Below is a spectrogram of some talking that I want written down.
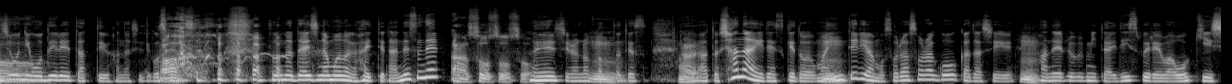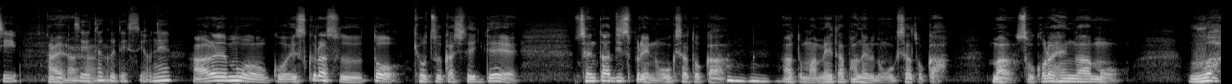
非常に驚いたっていう話でございました。そんな大事なものが入ってたんですね。あそうそうそう。ね知らなかったです。うんはいあと車内ですけど、まあうんインテリアもそらそら豪華だし、うんパネルみたいディスプレイは大きいし、はいはいはいはい贅沢ですよね。あれもうこう S クラスと共通化していてセンターディスプレイの大きさとか、うんうんあとまあメーターパネルの大きさとかまあそこら辺がもううわ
